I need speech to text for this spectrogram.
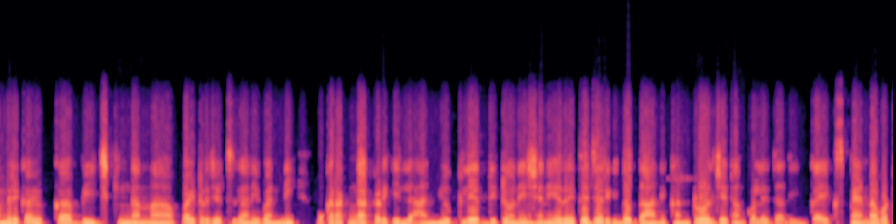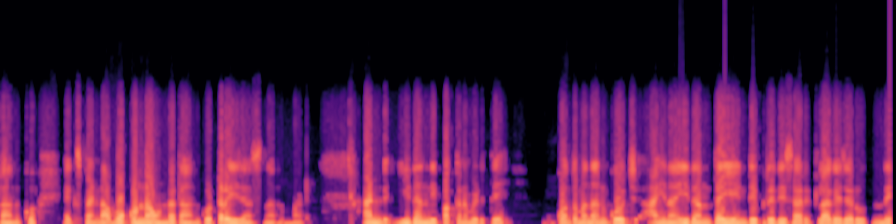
అమెరికా యొక్క బీచ్ కింగ్ అన్న ఫైటర్ జెట్స్ కానీ ఇవన్నీ ఒక రకంగా అక్కడికి వెళ్ళి ఆ న్యూక్లియర్ డిటోనేషన్ ఏదైతే జరిగిందో దాన్ని కంట్రోల్ చేయడానికో లేదా అది ఇంకా ఎక్స్పాండ్ అవ్వటానికో ఎక్స్పాండ్ అవ్వకుండా ఉండటానికో ట్రై చేస్తున్నారు అనమాట అండ్ ఇదన్నీ పక్కన పెడితే కొంతమంది అనుకోవచ్చు అయినా ఇదంతా ఏంటి? ప్రతిసారి ఇట్లాగే జరుగుతుంది.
